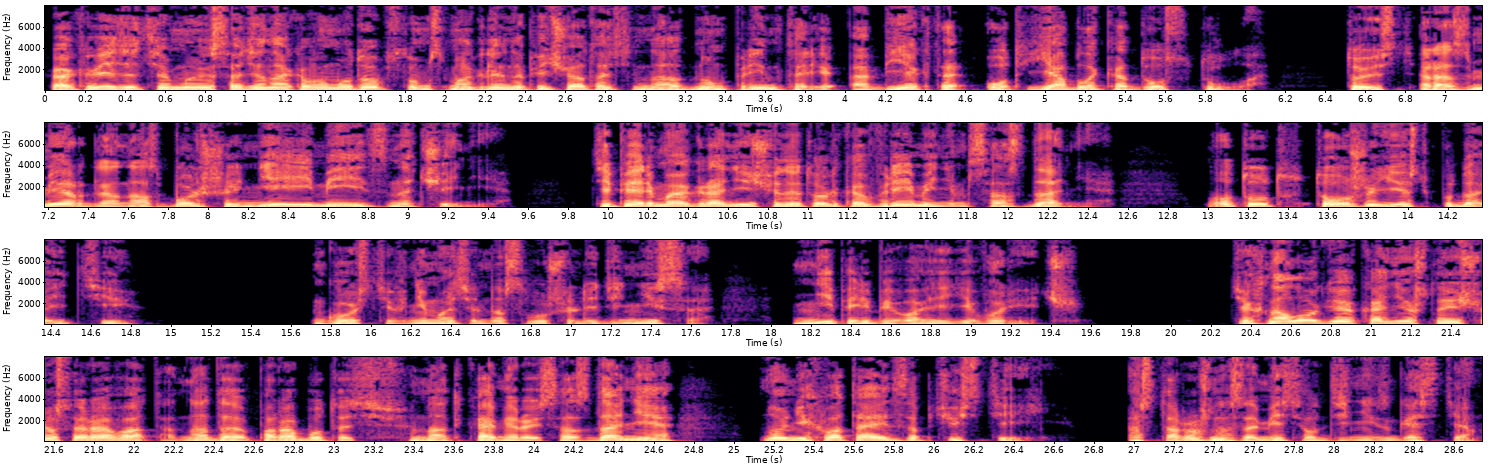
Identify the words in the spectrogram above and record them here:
Как видите, мы с одинаковым удобством смогли напечатать на одном принтере объекты от яблока до стула. То есть размер для нас больше не имеет значения. Теперь мы ограничены только временем создания. Но тут тоже есть куда идти. Гости внимательно слушали Дениса, не перебивая его речь. Технология, конечно, еще сыровата. Надо поработать над камерой создания, но не хватает запчастей. Осторожно заметил Денис гостям.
